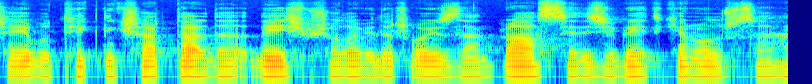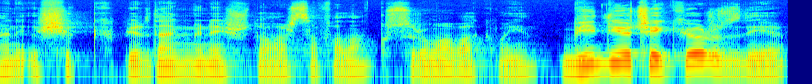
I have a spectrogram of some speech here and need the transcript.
şey bu teknik şartlarda değişmiş olabilir. O yüzden rahatsız edici bir etken olursa hani ışık birden güneş doğarsa falan kusuruma bakmayın. Video çekiyoruz diye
